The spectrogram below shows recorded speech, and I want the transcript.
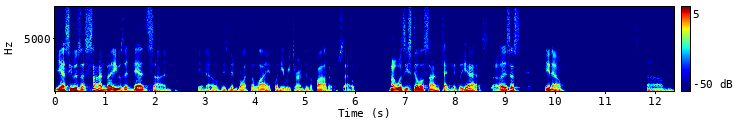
Yes, he was a son, but he was a dead son. You know, he's been brought to life when he returned to the father. So but was he still a son? Technically, yes. It's just, you know, um,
